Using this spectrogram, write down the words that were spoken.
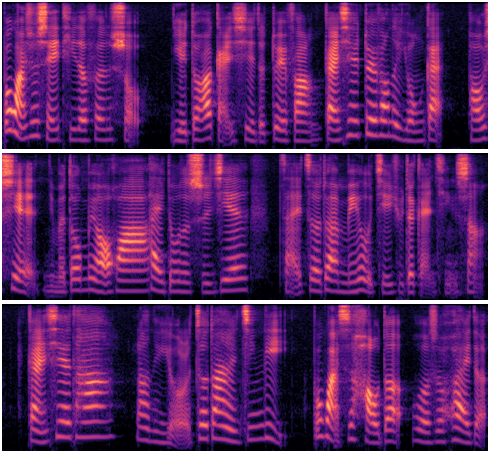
不管是谁提的分手，也都要感谢着对方，感谢对方的勇敢。好险，你们都没有花太多的时间在这段没有结局的感情上。感谢他，让你有了这段的经历，不管是好的或者是坏的，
